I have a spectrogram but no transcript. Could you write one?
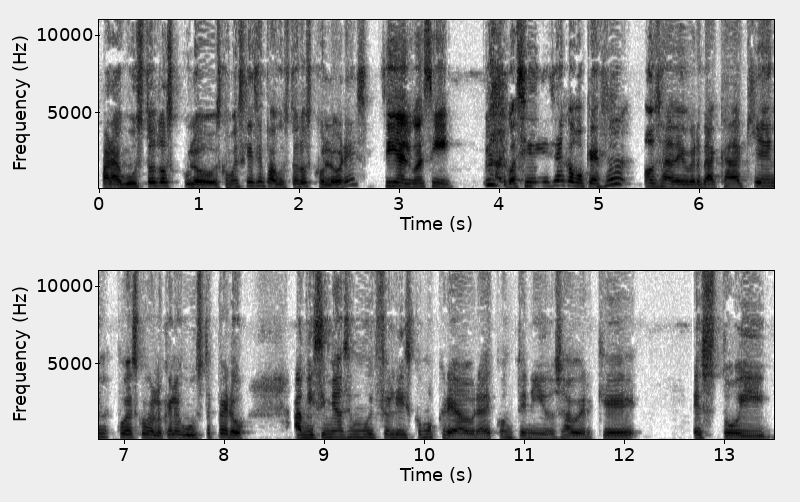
para gustos los, los ¿cómo es que dicen? Para gustos los colores. Sí, algo así. Algo así dicen, como que, hmm", o sea, de verdad cada quien puede escoger lo que le guste, pero a mí sí me hace muy feliz como creadora de contenido saber que estoy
